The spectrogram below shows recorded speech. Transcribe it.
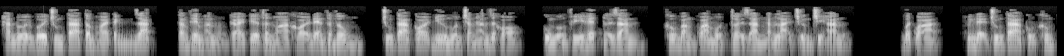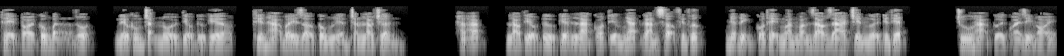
hắn đối với chúng ta tâm hoài cảnh giác tăng thêm hắn cái kia thân hóa khói đen thần thông, chúng ta coi như muốn chắn hắn rất khó, cùng uổng phí hết thời gian, không bằng qua một thời gian ngắn lại trừng trị hắn. Bất quá, huynh đệ chúng ta cũng không thể toi công bận rộn, nếu không chặn nổi tiểu tử kia, thiên hạ bây giờ công liền chắn lao trần. Hh lao tiểu tử kia là có tiếng nhát gan sợ phiền phức, nhất định có thể ngoan ngoãn giao ra trên người tiên thiết. Chu hạ cười quái dị nói.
